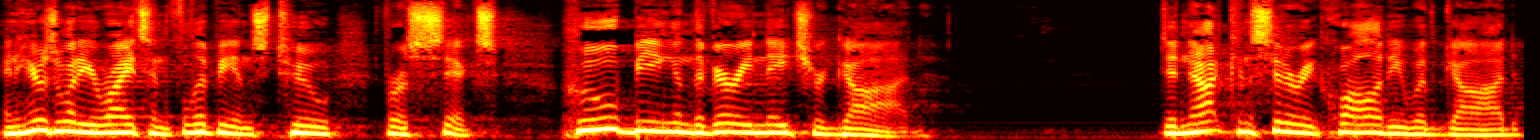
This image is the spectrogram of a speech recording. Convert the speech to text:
And here's what he writes in Philippians 2, verse 6. Who, being in the very nature God, did not consider equality with God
